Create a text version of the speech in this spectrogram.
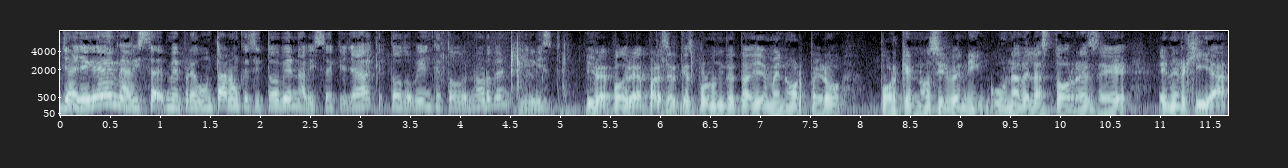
Ya llegué, me avisé, me preguntaron que si todo bien, avisé que ya, que todo bien, que todo en orden y listo. Y ve, podría parecer que es por un detalle menor, pero porque no sirve ninguna de las torres de energía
